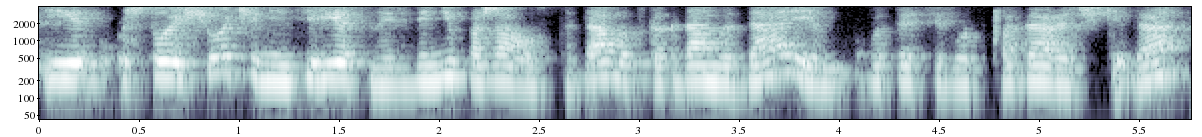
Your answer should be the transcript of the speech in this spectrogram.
И что еще очень интересно, извини, пожалуйста, да, вот когда мы дарим вот эти вот подарочки, да,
